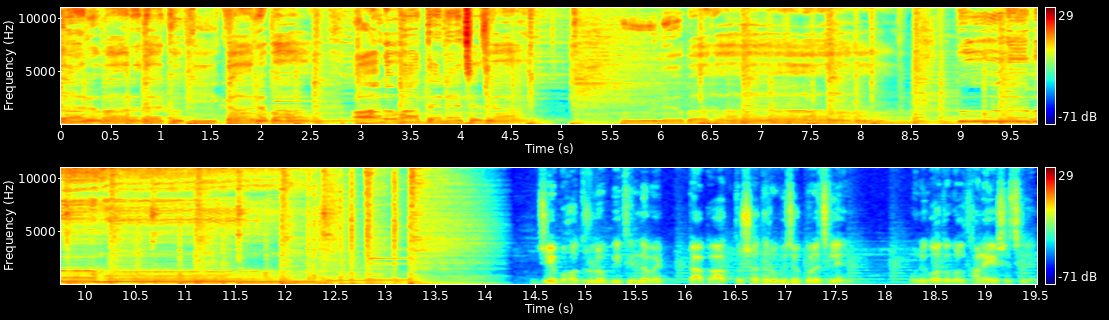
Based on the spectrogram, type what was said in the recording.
কারবার, দেখো কি কারবার। আলো হাতে নেচে যায় ফুল যে ভদ্রলোক বিথির নামে টাকা আত্মসাতের অভিযোগ করেছিলেন, উনি গতকাল থানায় এসেছিলেন।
